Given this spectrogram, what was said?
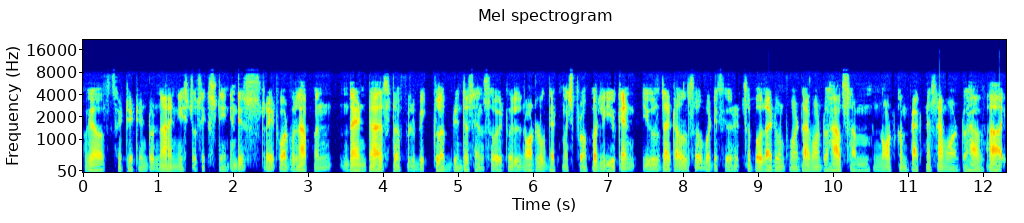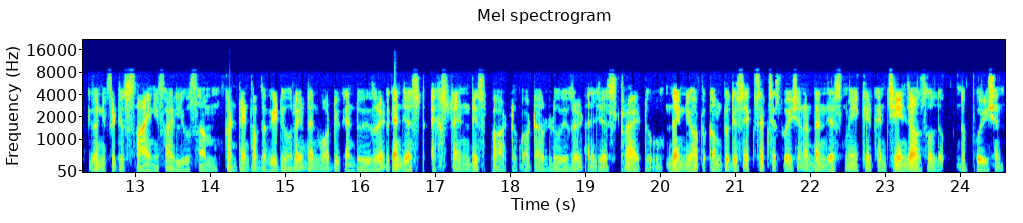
We have fit it into 9 is to 16 in this right what will happen the entire stuff will be clubbed in the sense so it will not look that much properly. You can use that also but if you suppose i don't want i want to have some not compactness i want to have uh, even if it is fine if i lose some content of the video right then what you can do is right you can just extend this part. What i will do is right i'll just try to then you have to come to this position and then just make it can change also the, the position.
